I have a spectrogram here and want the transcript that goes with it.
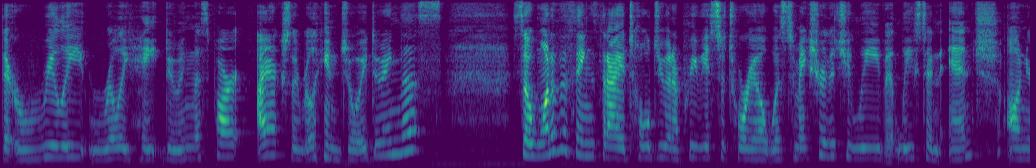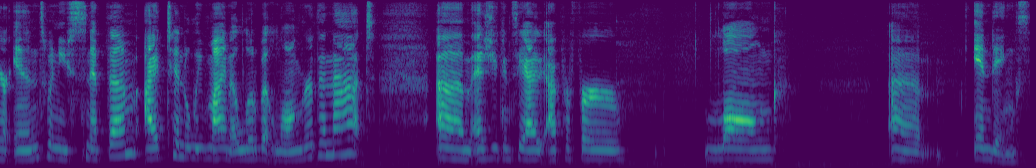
that really, really hate doing this part. I actually really enjoy doing this. So one of the things that I had told you in a previous tutorial was to make sure that you leave at least an inch on your ends when you snip them. I tend to leave mine a little bit longer than that. Um, as you can see, I, I prefer long um, endings.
